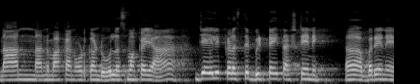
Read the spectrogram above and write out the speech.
ನಾನು ನನ್ನ ಮಕ್ಕ ನೋಡ್ಕೊಂಡು ಲಸ್ಮಕಯ್ಯ ಜೈಲಿಗೆ ಕಳಿಸ್ದೆ ಬಿಟ್ಟೈತೆ ಅಷ್ಟೇನೆ. ಹಾಂ, ಬರೇನೆ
